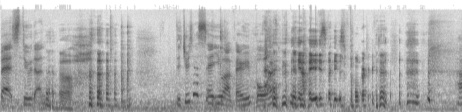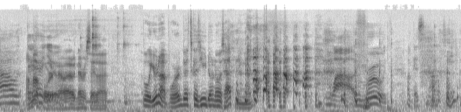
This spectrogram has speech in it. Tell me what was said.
Bad student. Ugh. Did you just say you are very bored? yeah, he's, he's bored. How dare I'm not bored you? now. I would never say that. Well, you're not bored. That's because you don't know what's happening yet. Wow, rude. Okay, smell the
